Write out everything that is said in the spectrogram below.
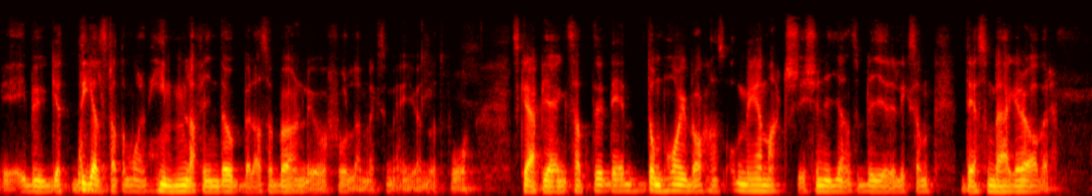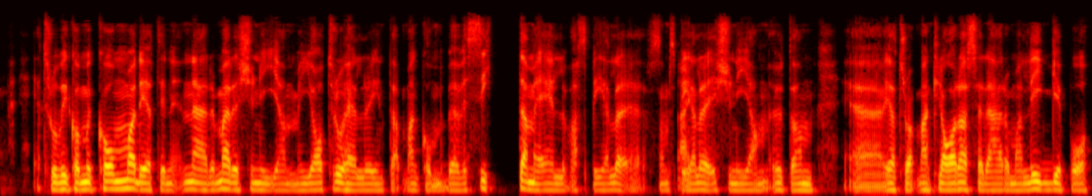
i bygget. Dels för att de har en himla fin dubbel, alltså Burnley och Fulham liksom är ju ändå två skräpgäng så att det, det, de har ju bra chans. Och med match i 29 så blir det liksom det som väger över. Jag tror vi kommer komma det till närmare 29 men jag tror heller inte att man kommer behöva sitta sitta med 11 spelare som spelar i 29 utan eh, jag tror att man klarar sig där om man ligger på,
